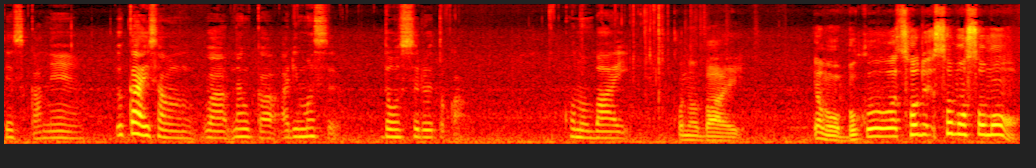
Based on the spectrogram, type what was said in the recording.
ですかね。鵜飼さんは何かあります？どうするとか。この場合。この場合。いやもう僕はそれそもそも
